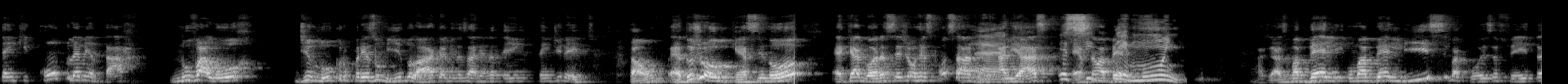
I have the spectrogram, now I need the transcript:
tem que complementar no valor de lucro presumido lá que a Minas Arena tem, tem direito. Então, é do jogo. Quem assinou é que agora seja o responsável. É. Aliás, esse essa é uma demônio. Aliás, uma, beli... uma belíssima coisa feita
